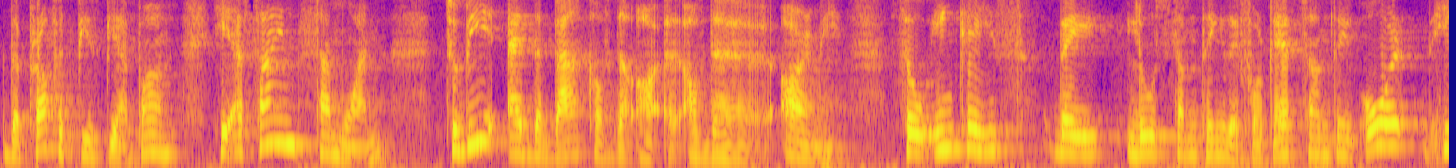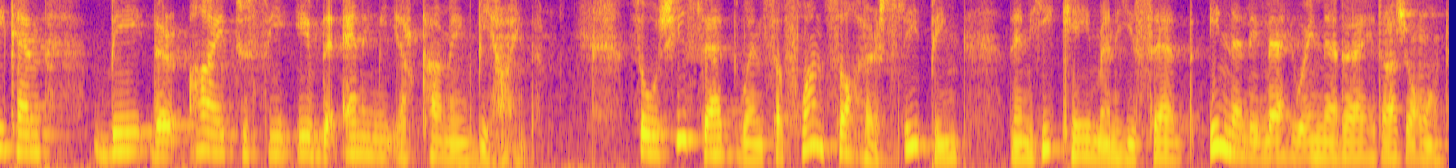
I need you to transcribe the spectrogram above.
the Prophet, peace be upon, he assigned someone to be at the back of the, uh, of the army. So, in case they lose something, they forget something, or he can be their eye to see if the enemy are coming behind them. So she said when Safwan saw her sleeping, then he came and he said, Inna lillahi wa inna raji'un.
